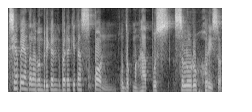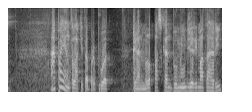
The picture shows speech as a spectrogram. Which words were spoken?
Siapa yang telah memberikan kepada kita spon untuk menghapus seluruh horizon? Apa yang telah kita berbuat dengan melepaskan bumi ini dari matahari?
